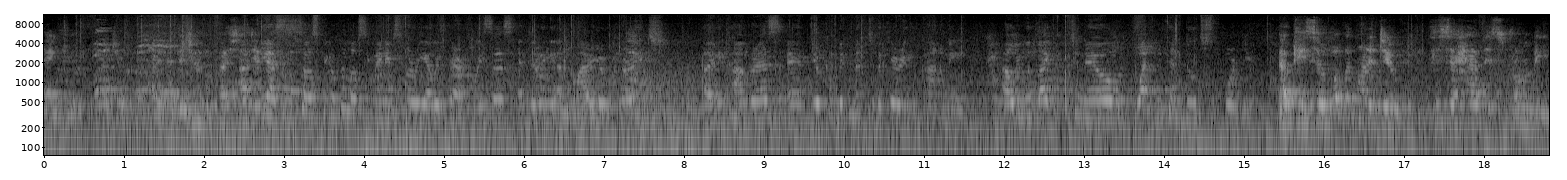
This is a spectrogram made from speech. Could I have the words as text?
thank you, Richard. Did you have a question, Uh, yes, so Speaker Pelosi, my name is Maria with Pair Voices, and we really admire your courage uh, in Congress and your commitment to the caring economy. Uh, we would like to know what we can do to support you. Okay, so what we want to do is to have this drumbeat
